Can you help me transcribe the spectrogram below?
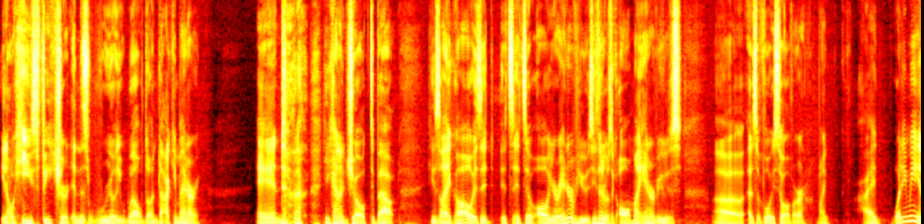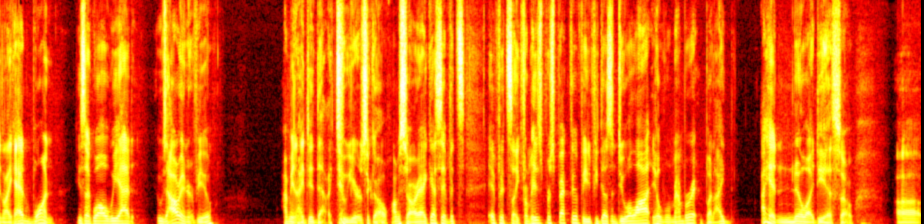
you know, he's featured in this really well done documentary, and he kind of joked about. He's like, "Oh, is it? It's it's all your interviews." He thought it was like all my interviews uh, as a voiceover. I'm like, I. What do you mean? Like I had one. He's like, "Well, we had. It was our interview." I mean, I did that like two years ago. I'm sorry. I guess if it's if it's like from his perspective, if he doesn't do a lot, he'll remember it. But I, I had no idea. So, uh,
